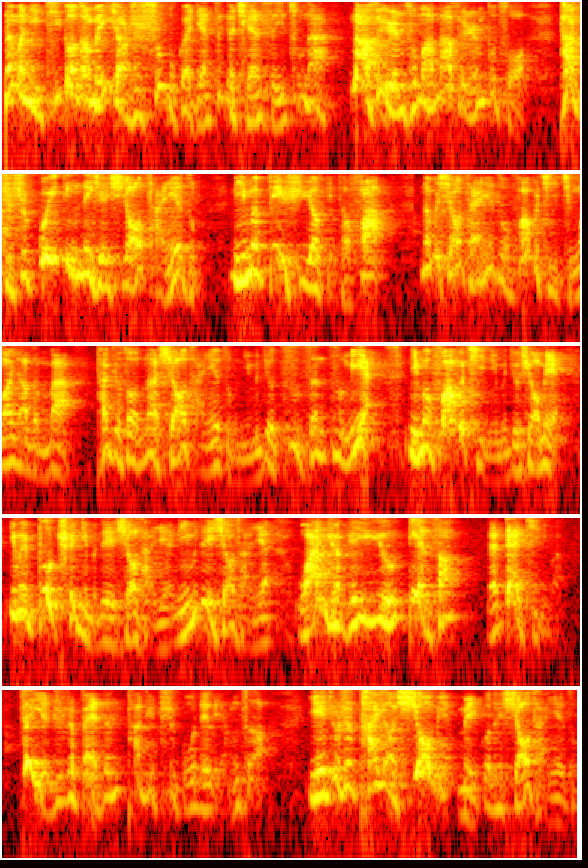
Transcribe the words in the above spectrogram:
那么你提高到每小时十五块钱，这个钱谁出呢？纳税人出吗？纳税人不出，他只是规定那些小产业组，你们必须要给他发。那么小产业组发不起情况下怎么办？他就说：那小产业组你们就自生自灭，你们发不起你们就消灭，因为不缺你们这些小产业，你们这些小产业完全可以由电商来代替你们。这也就是拜登他的治国的良策，也就是他要消灭美国的小产业组。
